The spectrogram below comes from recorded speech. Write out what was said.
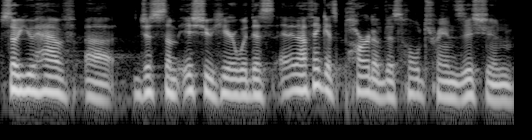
so you have uh, just some issue here with this, and I think it's part of this whole transition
